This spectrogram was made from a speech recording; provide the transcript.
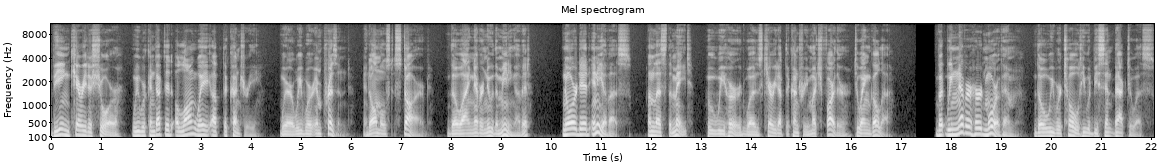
Being carried ashore, we were conducted a long way up the country, where we were imprisoned and almost starved, though I never knew the meaning of it, nor did any of us, unless the mate, who we heard was carried up the country much farther to Angola. But we never heard more of him, though we were told he would be sent back to us.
